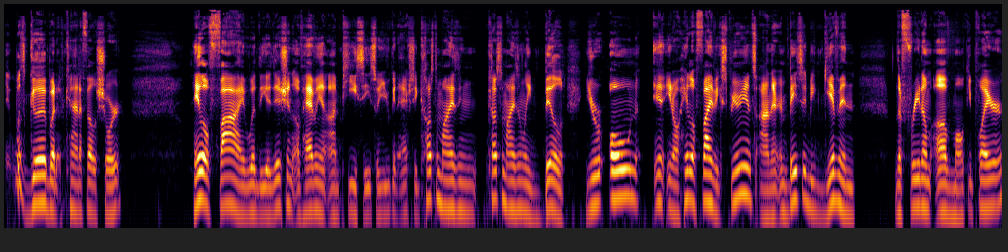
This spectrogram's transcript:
It was good, but it kind of fell short. Halo 5 with the addition of having it on PC so you can actually customizing customizingly build your own you know Halo 5 experience on there and basically be given the freedom of multiplayer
